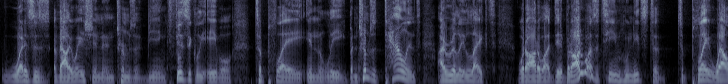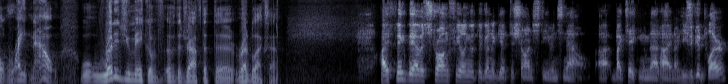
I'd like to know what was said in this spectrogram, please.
what is his evaluation in terms of being physically able to play in the league. But in terms of talent, I really liked what Ottawa did. But Ottawa is a team who needs to to play well right now. What did you make of, of the draft that the Red Blacks had? I think they have a strong feeling that they're going to get DeShawn Stevens now uh, by taking him that high. Now he's a good player.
